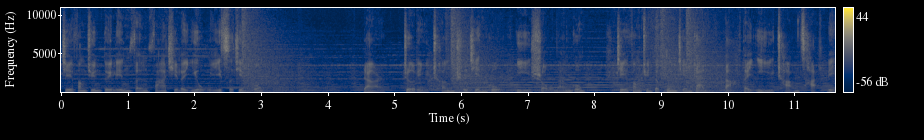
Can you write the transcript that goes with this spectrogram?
解放军对临汾发起了又一次进攻。然而，这里城池坚固，易守难攻。解放军的攻坚战打得异常惨烈，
